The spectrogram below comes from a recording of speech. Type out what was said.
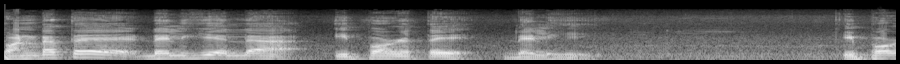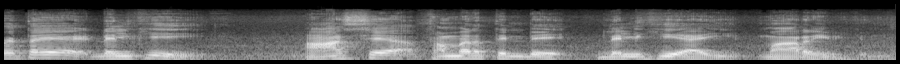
പണ്ടത്തെ ഡൽഹിയല്ല ഇപ്പോഴത്തെ ഡൽഹി. ഇപ്പോഴത്തെ ഡൽഹി ആശയ സമരത്തിന്റെ ഡൽഹിയായി മാറിയിരിക്കുന്നു.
